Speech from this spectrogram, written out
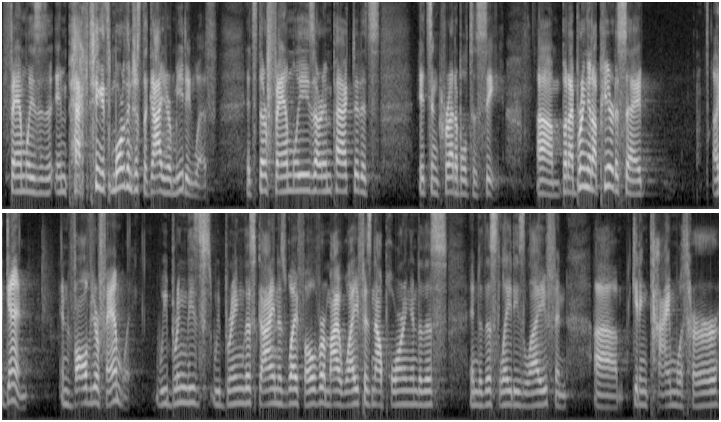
families is impacting. It's more than just the guy you're meeting with. It's their families are impacted. It's, it's incredible to see. Um, but I bring it up here to say, again, involve your family. We bring these, we bring this guy and his wife over. My wife is now pouring into this, into this lady's life and uh, getting time with her.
